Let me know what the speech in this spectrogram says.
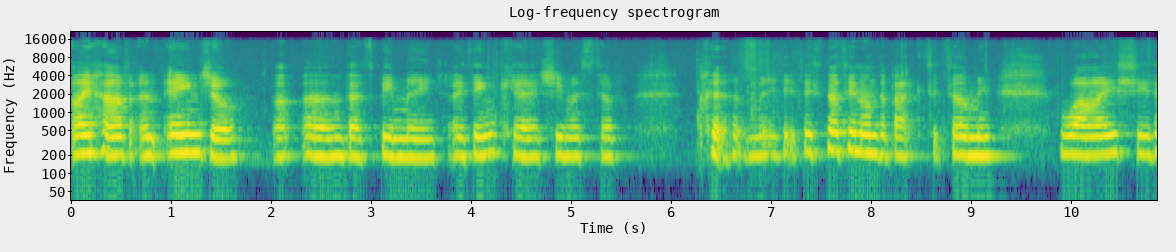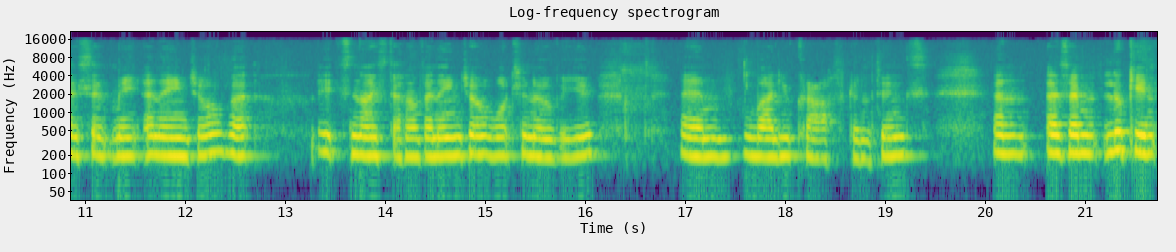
I have an angel uh, uh, that's been made. I think uh, she must have There's nothing on the back to tell me why she has sent me an angel, but it's nice to have an angel watching over you um, while you craft and things. And as I'm looking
